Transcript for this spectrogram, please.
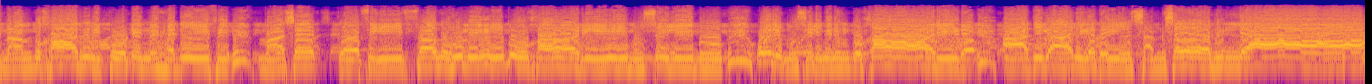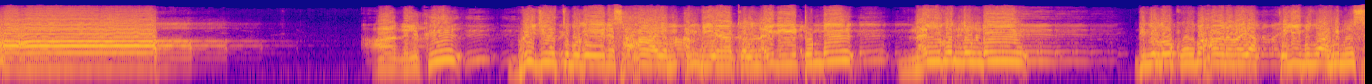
ഇമാം ബുഖാരി റിപ്പോർട്ട് ചെയ്യുന്ന ഹദീസ് ബുഖാരി മുസ്ലിമു ഒരു മുസ്ലിമിനും ബുഖാരിയുടെ ആധികാരികതയിൽ സംശയമില്ല. ആ നിലയ്ക്ക് മൊയ്ജിത്ത് മുഖേന സഹായം അമ്പിയാക്കൾ നൽകിയിട്ടുണ്ട് നൽകുന്നുണ്ട്. നിങ്ങൾ നോക്കൂ മഹാനമായ കലീമുല്ലാഹി മൂസ.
